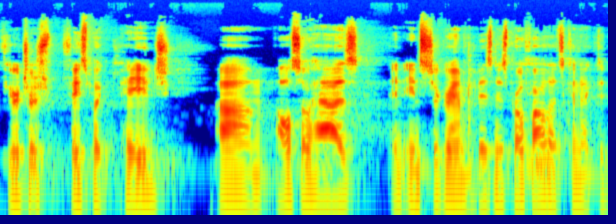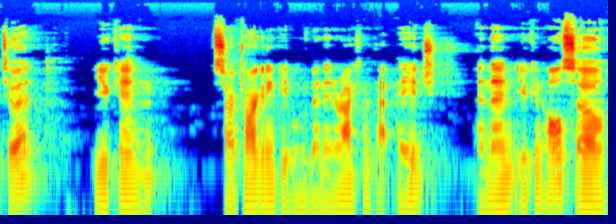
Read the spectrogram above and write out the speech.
if your church Facebook page um, also has an Instagram business profile that's connected to it, you can start targeting people who've been interacting with that page. And then you can also,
